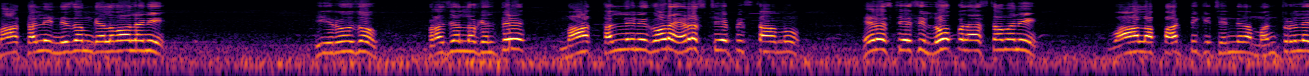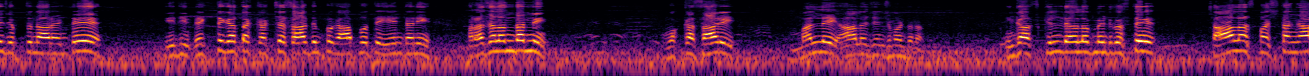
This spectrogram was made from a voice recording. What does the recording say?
మా తల్లి నిజం గెలవాలని ఈరోజు ప్రజల్లోకి వెళ్తే మా తల్లిని కూడా అరెస్ట్ చేపిస్తాము. అరెస్ట్ చేసి లోపలేస్తామని వాళ్ళ పార్టీకి చెందిన మంత్రులే చెప్తున్నారంటే ఇది వ్యక్తిగత కక్ష సాధింపు కాకపోతే ఏంటని ప్రజలందరినీ ఒక్కసారి మళ్ళీ ఆలోచించమంటున్నా. ఇంకా స్కిల్ డెవలప్మెంట్కి వస్తే చాలా స్పష్టంగా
